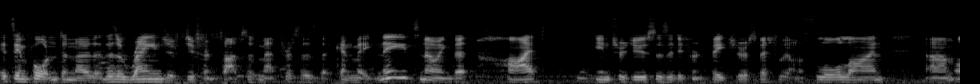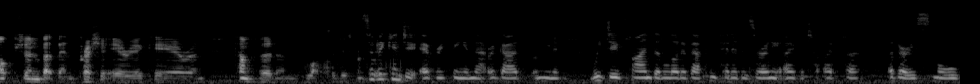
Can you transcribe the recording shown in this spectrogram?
it's important to know that there's a range of different types of mattresses that can meet needs, knowing that height yeah. introduces a different feature, especially on a floor line um, option, but then pressure area care and comfort and lots of different So features. we can do everything in that regard. I mean, we do find that a lot of our competitors are only able to offer a very small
